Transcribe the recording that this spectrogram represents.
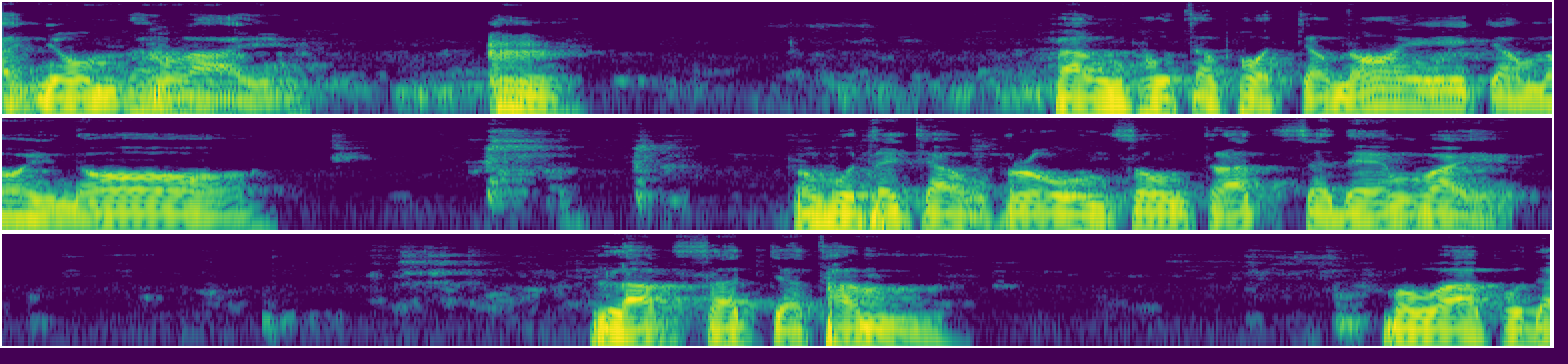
าติโยมทั้งหลาย ฟังพุทธพจน์เจ้าน้อยเจ้าน้อยนอพระพุทธเจ้าพระองค์ทรงตรัสแสดงไว้ หลักสัจธรรมบ่ว่าผู้ใด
